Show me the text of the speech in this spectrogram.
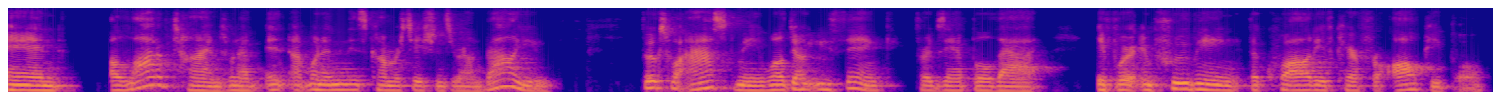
And a lot of times when I'm in, when I'm in these conversations around value, folks will ask me, well, don't you think, for example, that if we're improving the quality of care for all people,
